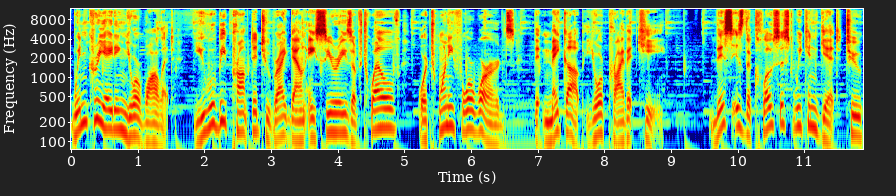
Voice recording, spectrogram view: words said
When creating your wallet, you will be prompted to write down a series of 12 or 24 words that make up your private key. This is the closest we can get to,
